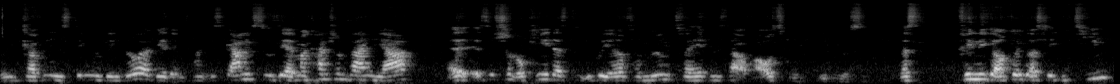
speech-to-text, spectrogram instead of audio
Ich glaube, dieses Ding mit dem Bürgergeldempfang ist gar nicht so sehr, man kann schon sagen, ja, es ist schon okay, dass die über ihre Vermögensverhältnisse auch Auskunft geben müssen. Das finde ich auch durchaus legitim.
